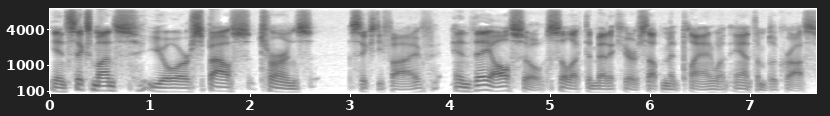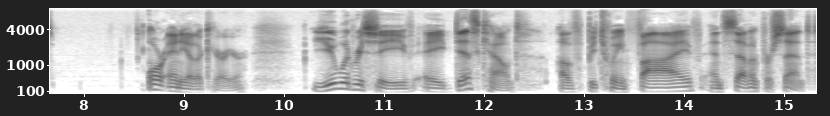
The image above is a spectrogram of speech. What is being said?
in six months, your spouse turns 65, and they also select a Medicare supplement plan with Anthem Blue Cross or any other carrier, you would receive a discount of between 5 and 7%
